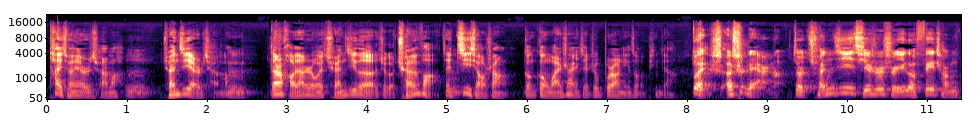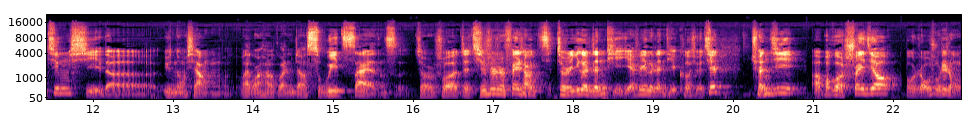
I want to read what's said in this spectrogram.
泰拳也是拳嘛，嗯，拳击也是拳嘛，嗯，但是好像认为拳击的这个拳法在技巧上更更完善一些，就不知道你怎么评价？对，是呃是这样的，就是拳击其实是一个非常精细的运动项目，外国人还管这叫 sweet science，就是说这其实是非常就是一个人体，也是一个人体科学。其实拳击呃，包括摔跤、包括柔术这种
